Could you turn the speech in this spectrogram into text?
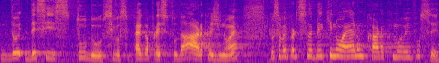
do, desse estudo, se você pega para estudar a Arca de Noé, você vai perceber que Noé era um cara como eu e você.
